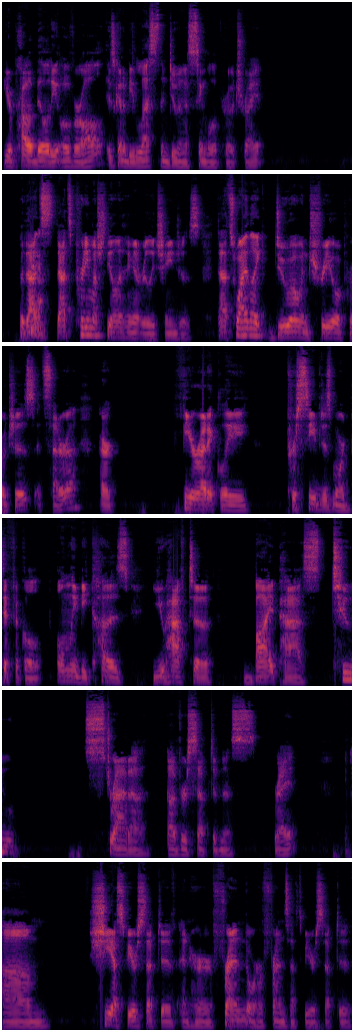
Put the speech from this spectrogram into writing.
your probability overall is going to be less than doing a single approach right but that's yeah. that's pretty much the only thing that really changes that's why like duo and trio approaches etc are theoretically perceived as more difficult only because you have to bypass two strata of receptiveness, right? Um, she has to be receptive, and her friend or her friends have to be receptive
